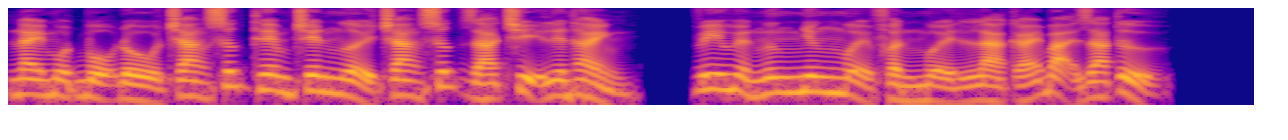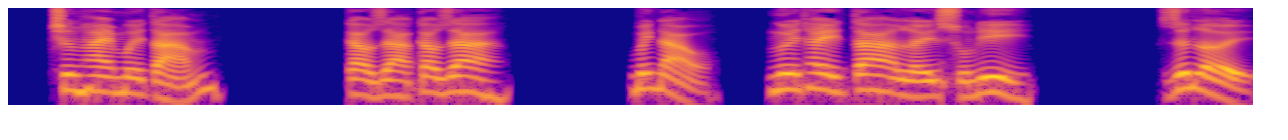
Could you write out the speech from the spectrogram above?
này một bộ đồ trang sức thêm trên người trang sức giá trị liên thành, vi huyền ngưng nhưng 10 phần 10 là cái bại gia tử. Chương 28 Cao gia cao gia Bích đảo, ngươi thay ta lấy xuống đi. Dứt lời,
